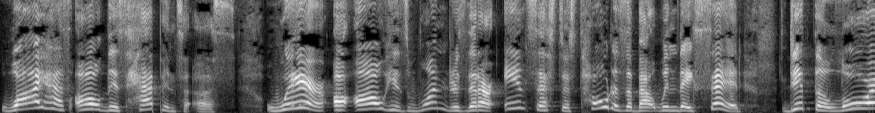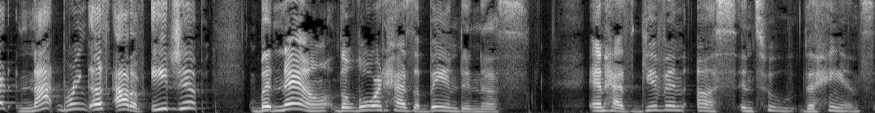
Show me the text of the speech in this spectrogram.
why has all this happened to us? Where are all his wonders that our ancestors told us about when they said, Did the Lord not bring us out of Egypt? But now the Lord has abandoned us and has given us into the hands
